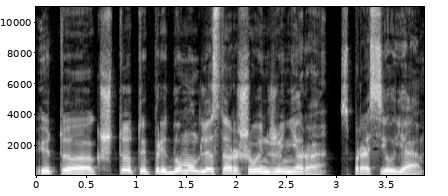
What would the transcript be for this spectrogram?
«Итак, что ты придумал для старшего инженера?» – спросил я.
